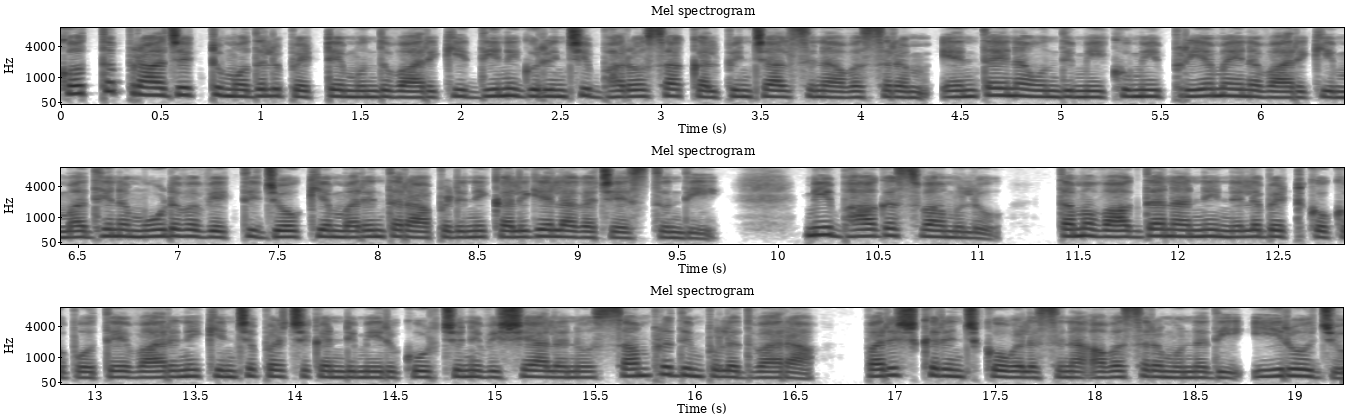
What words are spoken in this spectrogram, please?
కొత్త ప్రాజెక్టు మొదలు పెట్టే ముందు వారికి దీని గురించి భరోసా కల్పించాల్సిన అవసరం ఎంతైనా ఉంది. మీకు మీ ప్రియమైన వారికి మధ్యన మూడవ వ్యక్తి జోక్యం మరింత రాపిడిని కలిగేలాగా చేస్తుంది. మీ భాగస్వాములు తమ వాగ్దానాన్ని నిలబెట్టుకోకపోతే వారిని కించపరచకండి. మీరు కూర్చుని విషయాలను సంప్రదింపుల ద్వారా పరిష్కరించుకోవలసిన అవసరమున్నది ఈరోజు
